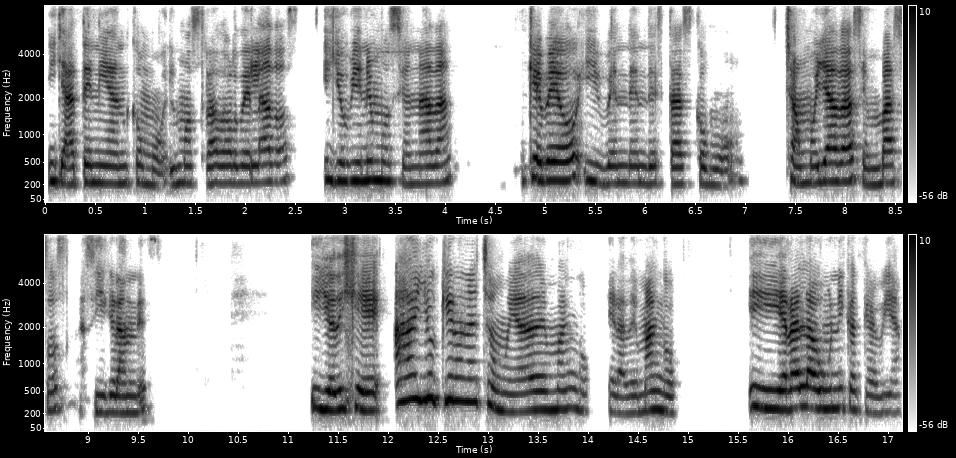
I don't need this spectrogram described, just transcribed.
Y ya tenían como el mostrador de helados. Y yo bien emocionada que veo y venden de estas como chamoyadas en vasos así grandes. Y yo dije, ay, yo quiero una chamoyada de mango. Era de mango. Y era la única que había.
